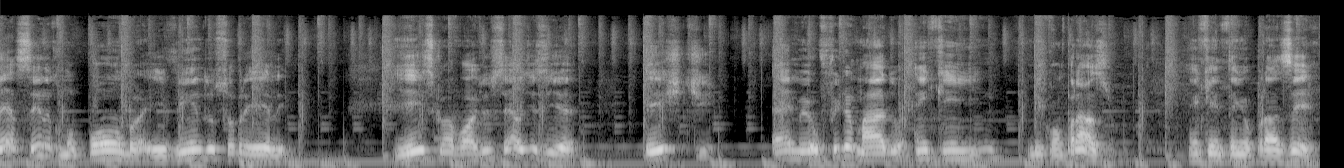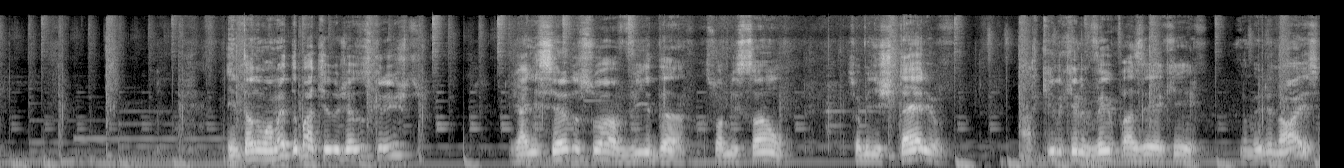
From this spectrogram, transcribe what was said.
descendo como pomba e vindo sobre ele. E eis que uma voz do céu dizia: Este é meu filho amado, em quem me comprazo, em quem tenho prazer. Então, no momento do batido de Jesus Cristo, já iniciando sua vida, sua missão, seu ministério, aquilo que ele veio fazer aqui no meio de nós,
